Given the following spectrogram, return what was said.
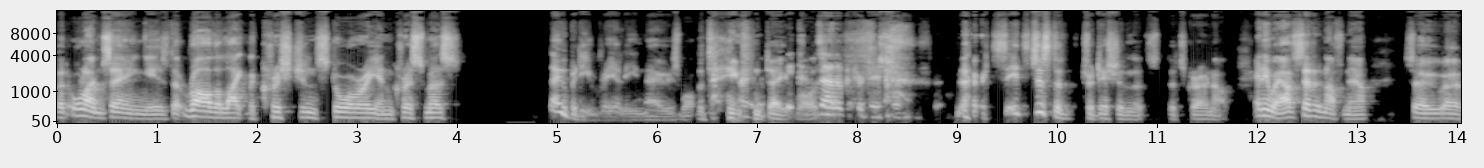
but all I'm saying is that rather like the Christian story and Christmas, nobody really knows what the day and date was. It's out of a tradition. no, it's it's just a tradition that's that's grown up. Anyway, I've said enough now. So uh,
